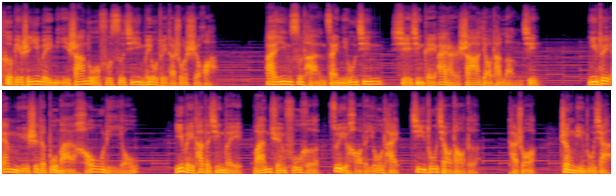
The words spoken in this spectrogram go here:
特别是因为米沙诺夫斯基没有对他说实话。爱因斯坦在牛津写信给艾尔莎，要她冷静。你对 M 女士的不满毫无理由，因为她的行为完全符合最好的犹太基督教道德。他说，证明如下：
